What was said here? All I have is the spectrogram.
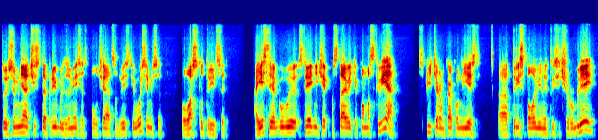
То есть у меня чистая прибыль за месяц получается 280, у вас 130. А если, я говорю, вы средний чек поставите по Москве, с Питером, как он есть, э, 3,5 тысячи рублей,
